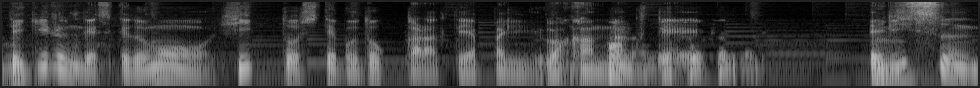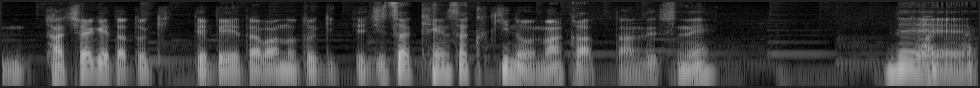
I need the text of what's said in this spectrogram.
できるんですけども、ヒットしてもどっからってやっぱり分かんなくて、でリッスン立ち上げた時ってベータ版の時って実は検索機能なかったんですね。で、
